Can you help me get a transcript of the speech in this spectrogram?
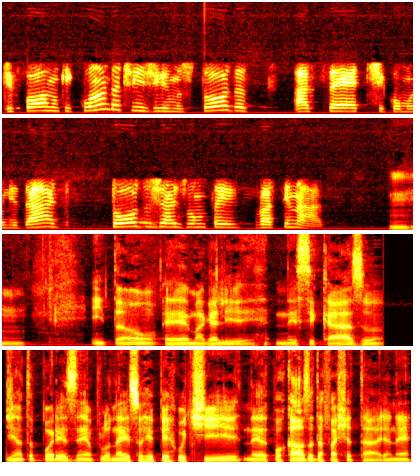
De forma que quando atingirmos todas as sete comunidades, todos já vão ter vacinado. Uhum. Então, é, Magali, nesse caso, adianta, por exemplo, né, isso repercutir né, por causa da faixa etária, né?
